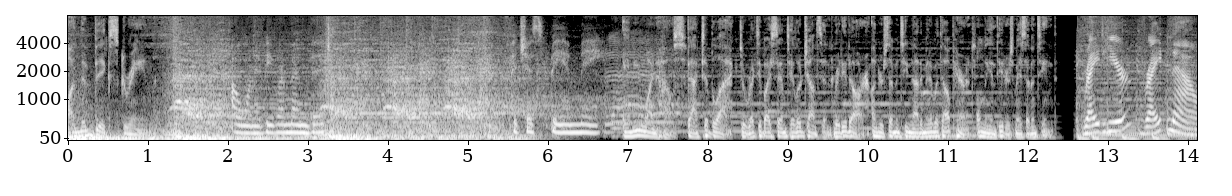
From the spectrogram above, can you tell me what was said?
on the big screen. I want to be remembered for just being me. Amy Winehouse, Back to Black, directed by Sam Taylor Johnson. Rated R, under 17, not a minute without parent. Only in theaters May 17th. Right here, right now.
